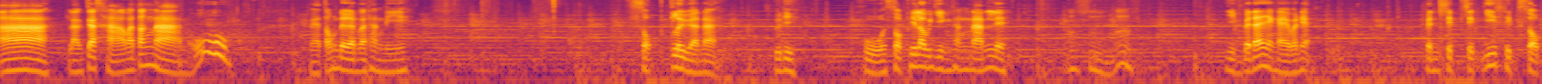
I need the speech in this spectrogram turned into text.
อ่า หลังจากหามาตั้งนาน โอ้แหมต้องเดินมาทางนี้ ศพเกลือนน่ะดูดิโหศพที่เรายิงทั้งนั้นเลยยิงไปได้ยังไงวะเนี่ย เป็นสิบสิบยี่สิบศพ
